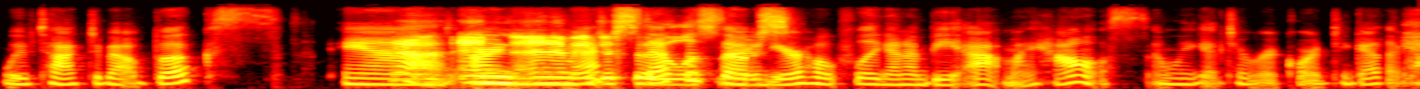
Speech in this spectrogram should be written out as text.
we've talked about books. And, Yeah, and- and I mean, just so episode, you're hopefully going to be at my house and we get to record together. Yeah.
